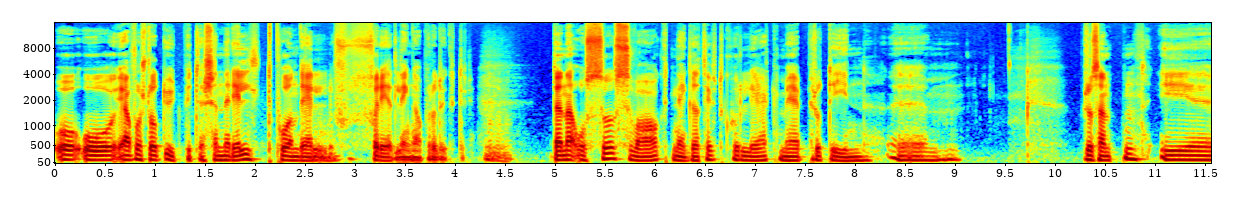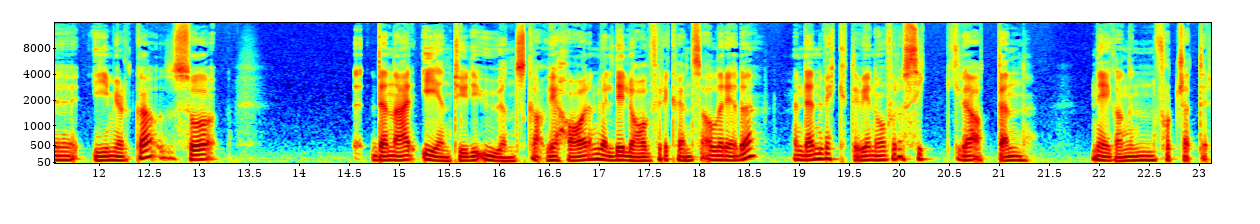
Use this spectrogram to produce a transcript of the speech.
Og, og, jeg har forstått utbytte generelt på en del foredling av produkter. Mm. Den er også svakt negativt korrelert med proteinprosenten eh, i, i mjølka. Så den er entydig uønska. Vi har en veldig lav frekvens allerede, men den vekter vi nå for å sikre at den nedgangen fortsetter.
